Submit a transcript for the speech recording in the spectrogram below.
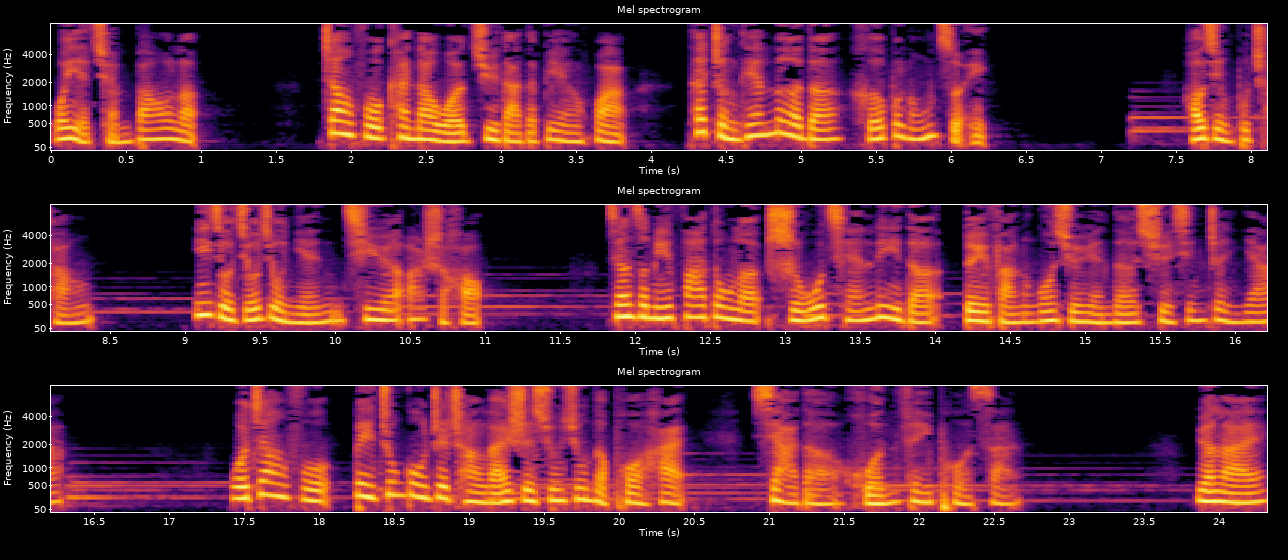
我也全包了。丈夫看到我巨大的变化，他整天乐得合不拢嘴。好景不长，一九九九年七月二十号。江泽民发动了史无前例的对法轮功学员的血腥镇压，我丈夫被中共这场来势汹汹的迫害吓得魂飞魄散。原来，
